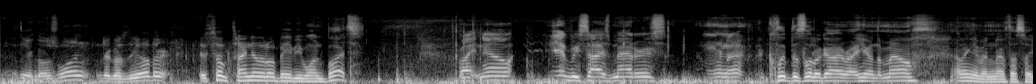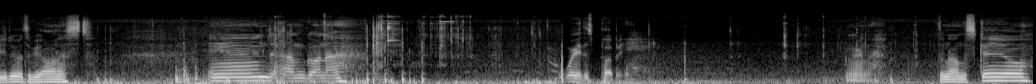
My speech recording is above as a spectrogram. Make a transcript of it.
There goes one. There goes the other. It's some tiny little baby one, but right now every size matters. I'm gonna clip this little guy right here in the mouth. I don't even know if that's how you do it, to be honest. And I'm gonna weigh this puppy. I'm gonna turn on the scale.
